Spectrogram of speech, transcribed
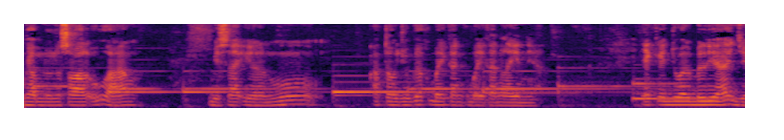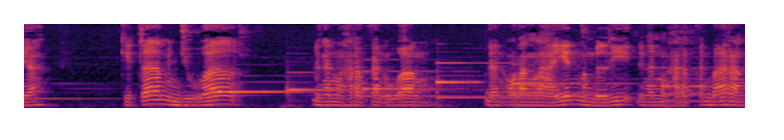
nggak melulu soal uang, bisa ilmu atau juga kebaikan-kebaikan lainnya. Ya kayak jual beli aja, kita menjual dengan mengharapkan uang dan orang lain membeli dengan mengharapkan barang,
